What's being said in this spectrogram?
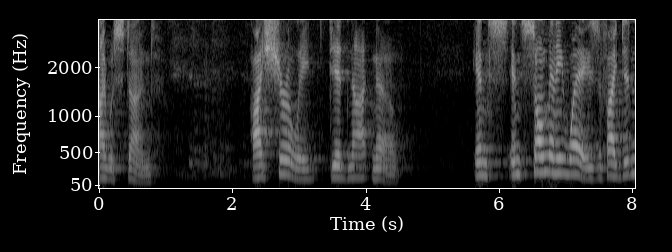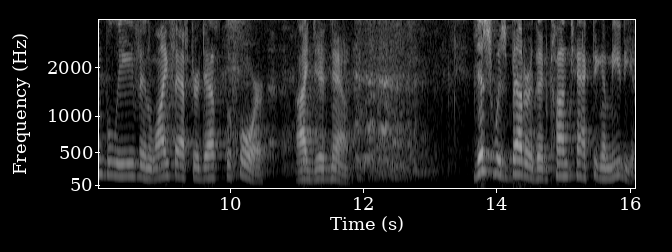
I was stunned. I surely did not know. In, in so many ways, if I didn't believe in life after death before, I did now. This was better than contacting a medium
